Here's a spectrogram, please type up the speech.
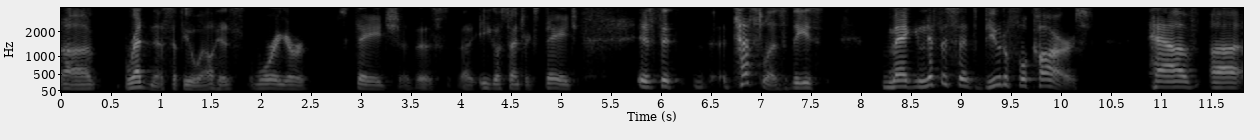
uh, redness, if you will, his warrior stage, this uh, egocentric stage, is that Teslas, these magnificent, beautiful cars, have uh,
